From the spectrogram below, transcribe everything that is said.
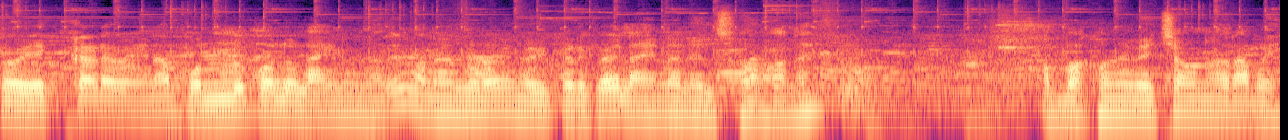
so ఎక్కడ పోయినా పొల్లు పొల్లు లైన్ ఉన్నది. మనం కూడా ఇంకా ఇక్కడికి పోయి లైన్లో నిల్చోవాలి. అబ్బా కొంచెం వెచ్చ ఉన్నారా బాయ్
